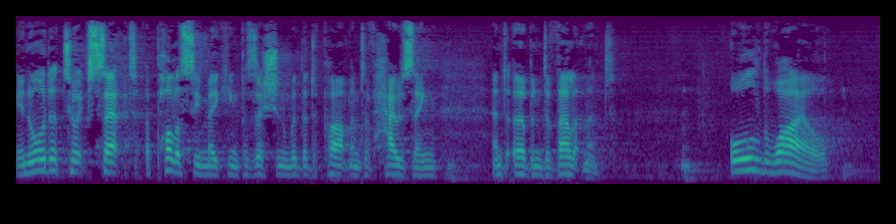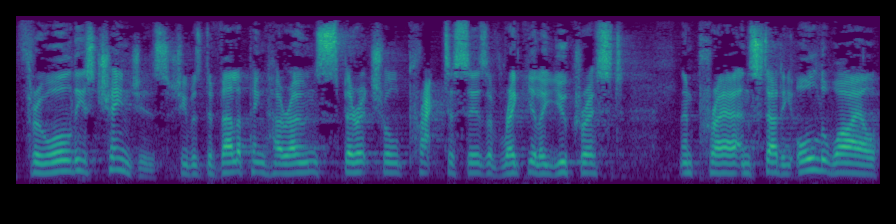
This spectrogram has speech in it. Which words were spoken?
in order to accept a policy making position with the Department of Housing and Urban Development. All the while, through all these changes, she was developing her own spiritual practices of regular Eucharist and prayer and study. All the while,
